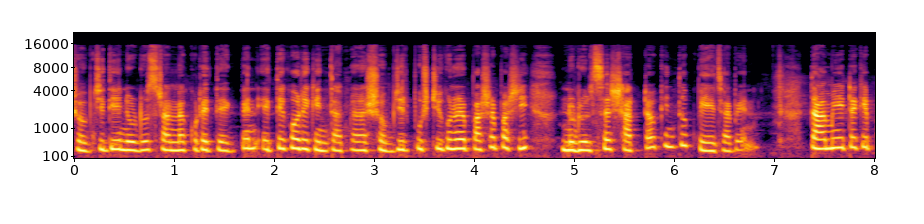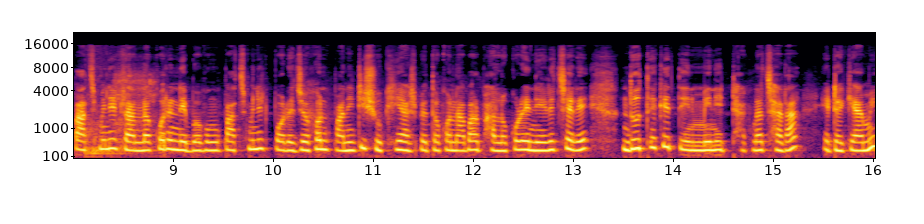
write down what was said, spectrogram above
সবজি দিয়ে নুডলস রান্না করে দেখবেন। এতে করে কিন্তু আপনারা সবজির পুষ্টিগুণের পাশাপাশি নুডলসের স্বাদটাও কিন্তু পেয়ে যাবেন। তা আমি এটাকে পাঁচ মিনিট রান্না করে নেব এবং পাঁচ মিনিট পরে যখন পানিটি শুকিয়ে আসবে তখন আবার ভালো করে নেড়ে ছেড়ে দু থেকে তিন মিনিট ঢাকনা ছাড়া এটাকে আমি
